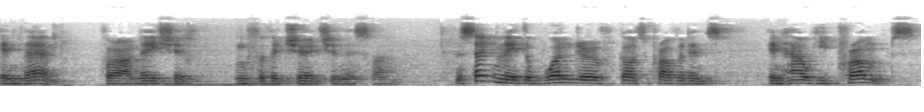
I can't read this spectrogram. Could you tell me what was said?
in them for our nation and for the church in this land. And secondly, the wonder of God's providence in how He prompts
